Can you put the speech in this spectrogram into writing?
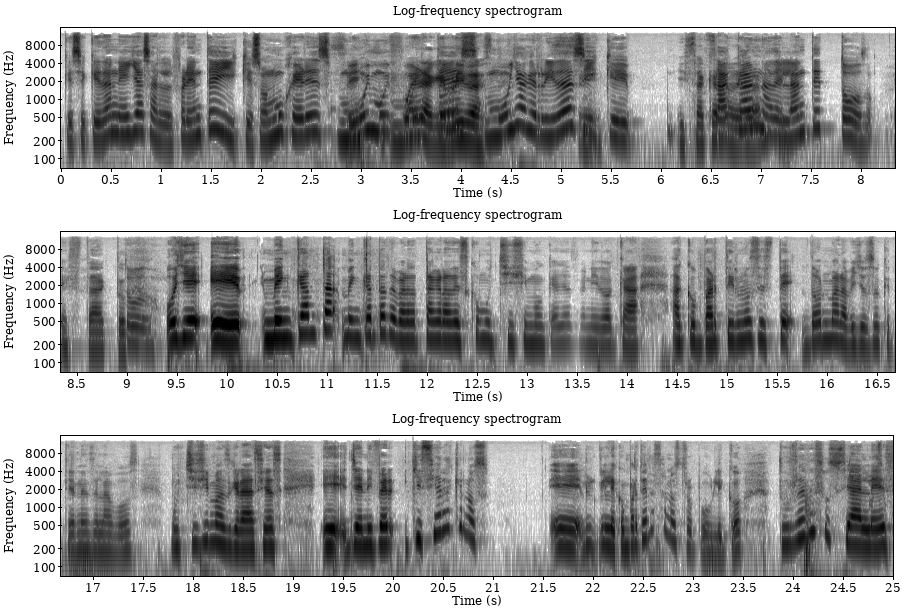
que se quedan ellas al frente y que son mujeres Sí, muy, muy muy fuertes, aguerridas. muy aguerridas Sí. y que Y sacan, sacan adelante. adelante todo, Exacto. todo. Oye, eh, me encanta, me encanta, de verdad te agradezco muchísimo que hayas venido acá a compartirnos este don maravilloso que tienes de la voz. Muchísimas gracias. Eh, Jennifer, quisiera que nos eh, le compartieras a nuestro público tus redes sociales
